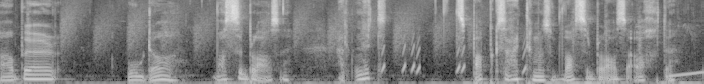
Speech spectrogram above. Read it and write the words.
Aber, oh da, Wasserblasen. Hat nicht das Pap gesagt, ich muss auf Wasserblasen achten?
